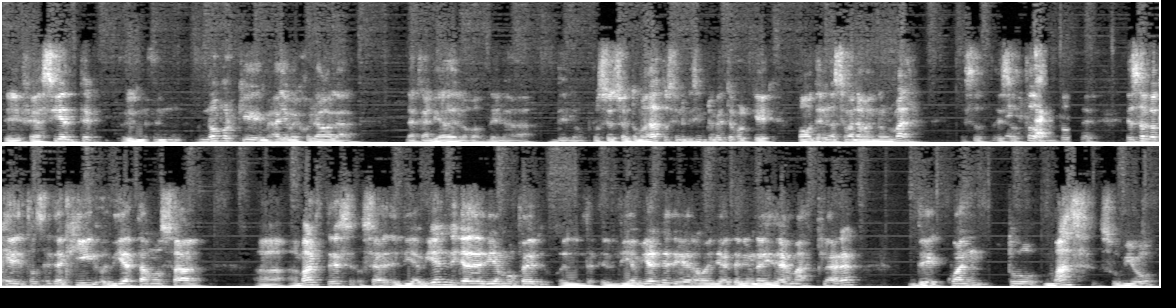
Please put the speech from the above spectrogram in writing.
fehacientes, no porque haya mejorado la, la calidad de, los, de, de, los procesos de toma de datos, sino que simplemente porque vamos a tener una semana más normal. Eso, eso es todo. Entonces, eso es lo que, entonces de aquí hoy día estamos a, a, martes, o sea, el día viernes ya deberíamos ver, el, día viernes deberíamos ya tener una idea más clara de cuánto más subió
